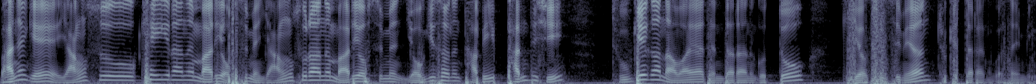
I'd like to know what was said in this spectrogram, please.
만약에 양수 k라는 말이 없으면 양수라는 말이 없으면 여기서는 답이 반드시 두 개가 나와야 된다라는 것도 기억했으면 좋겠다라는 거야 선생님이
